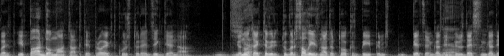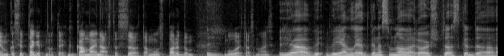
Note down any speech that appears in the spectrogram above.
vai ir pārdomātāki tie projekti, kurus tur redz ikdienā Jo noteikti tev ir, tu vari salīdzināt ar to, kas bija pirms pieciem gadiem, Jā. pirms desmit gadiem, un kas ir tagad notiek. Kā mainās tas mūsu paraduma būvēt tās mājas? Jā, vi, viena lieta gan esam novērojuši, tas, ka uh,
